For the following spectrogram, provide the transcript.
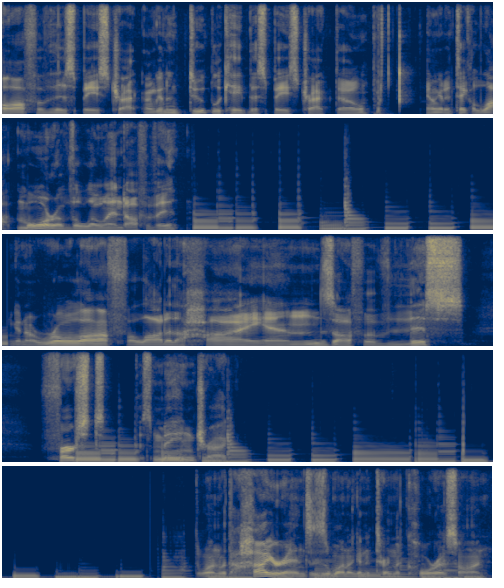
off of this bass track. I'm gonna duplicate this bass track though. I'm to take a lot more of the low end off of it. Going to roll off a lot of the high ends off of this first, this main track. The one with the higher ends is the one I'm going to turn the chorus on.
